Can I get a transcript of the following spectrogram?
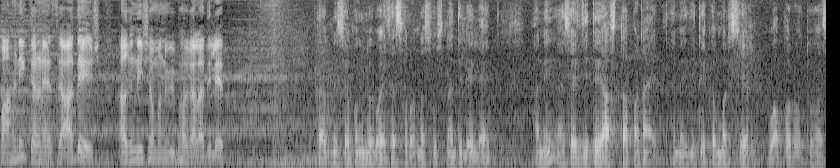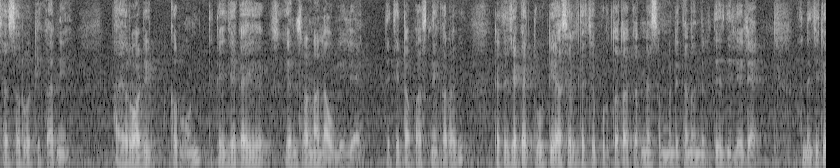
पाहणी करण्याचे आदेश अग्निशमन विभागाला दिलेत. तर अग्निशमन विभागाच्या सर्वांना सूचना दिलेल्या आहेत आणि अशा जिथे आस्थापना आहेत आणि जिथे कमर्शियल वापर होतो अशा सर्व ठिकाणी फायर ऑडिट करून तिथे जे काही यंत्रणा लावलेली आहे त्याची तपासणी करावी. त्याच्या ज्या काही त्रुटी असेल त्याची पूर्तता करण्यासंबंधी त्यांना निर्देश दिलेले आहेत. आणि जिथे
